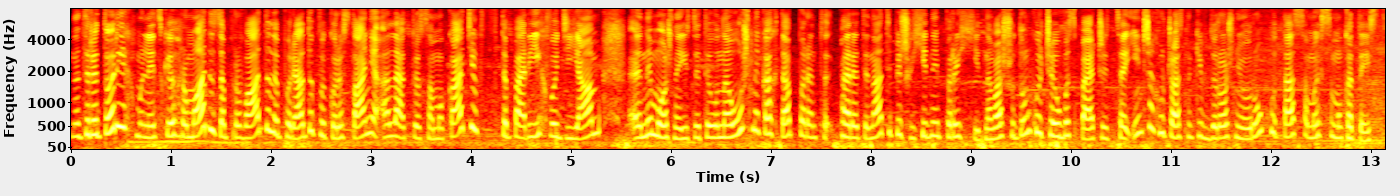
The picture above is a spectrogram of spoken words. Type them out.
На території Хмельницької громади запровадили порядок використання електросамокатів. Тепер їх водіям е, не можна їздити у наушниках та перетинати пішохідний перехід. На вашу думку, чи убезпечить це інших учасників дорожнього руху та самих самокатистів?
